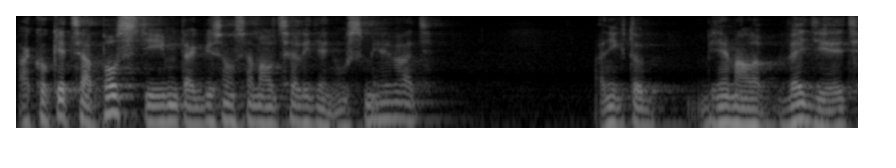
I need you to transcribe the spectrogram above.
ako keď sa postím, tak by som sa mal celý deň usmievať a nikto by nemal vedieť,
